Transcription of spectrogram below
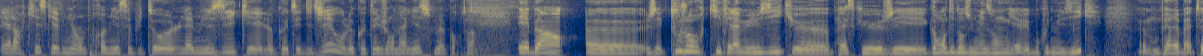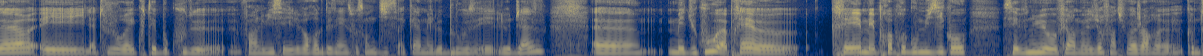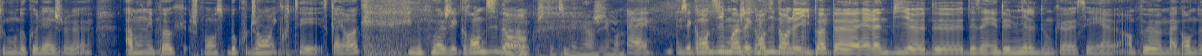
Et alors, qui est-ce qui est venu en premier? C'est plutôt la musique et le côté DJ ou le côté journalisme pour toi? Eh ben, euh, j'ai toujours kiffé la musique euh, parce que j'ai grandi dans une maison où il y avait beaucoup de musique. Euh, mon père est batteur et il a toujours écouté beaucoup de. Enfin, lui, c'est le rock des années 70, ça et le blues et le jazz. Mais du coup, après. Créer mes propres goûts musicaux c'est venu au fur et à mesure enfin tu vois genre euh, comme tout le monde au collège euh, à mon époque je pense beaucoup de gens écoutaient Skyrock et donc moi j'ai grandi dans Euh, J'étais team énergie, moi. Ouais, j'ai grandi, moi j'ai grandi dans le hip-hop R&B de, des années 2000, donc c'est un peu ma grande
